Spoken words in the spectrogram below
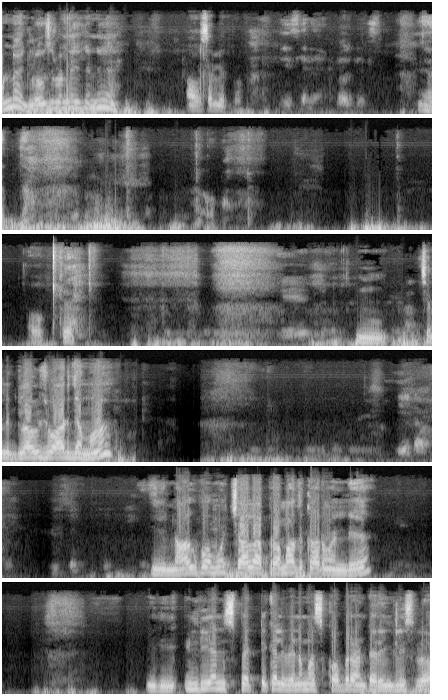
ఉన్నాయి గ్లౌజులు ఉన్నాయి కానీ అవసరం లేదు. చేద్దాం ఓకే. చిన్న గ్లౌజ్ వాడదాము. ఈ నాగుపాము చాలా ప్రమాదకరం అండి. ఇది ఇండియన్ స్పెక్టికల్ వెనమస్ కొబ్బరి అంటారు ఇంగ్లీష్లో.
